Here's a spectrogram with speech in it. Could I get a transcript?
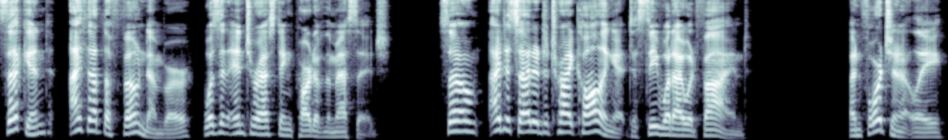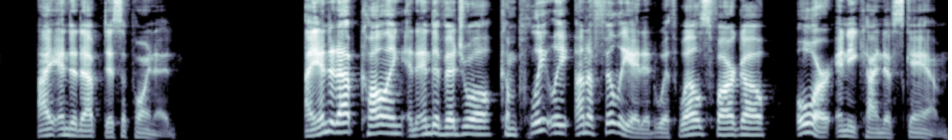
Second, I thought the phone number was an interesting part of the message, so I decided to try calling it to see what I would find. Unfortunately, I ended up disappointed. I ended up calling an individual completely unaffiliated with Wells Fargo or any kind of scam.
